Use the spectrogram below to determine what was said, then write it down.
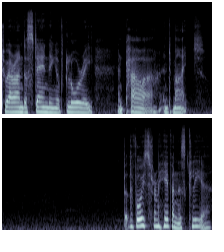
to our understanding of glory and power and might? But the voice from heaven is clear.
